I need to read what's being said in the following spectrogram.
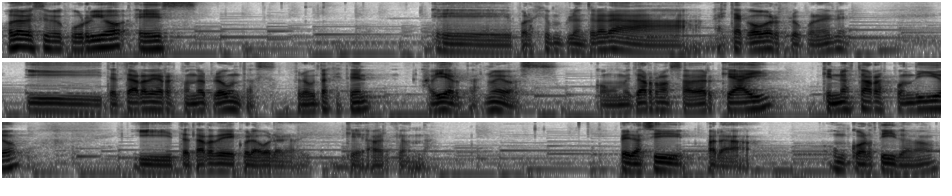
Otra que se me ocurrió es, eh, por ejemplo, entrar a, a Stack Overflow, ponerle y tratar de responder preguntas, preguntas que estén abiertas, nuevas, como meternos a ver qué hay, que no está respondido y tratar de colaborar ahí, que, a ver qué onda. Pero así, para un cortito, ¿no?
